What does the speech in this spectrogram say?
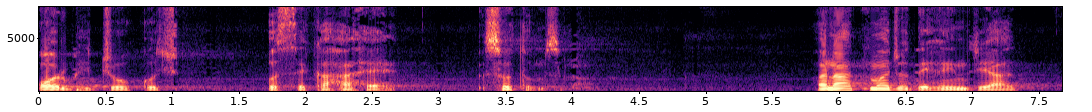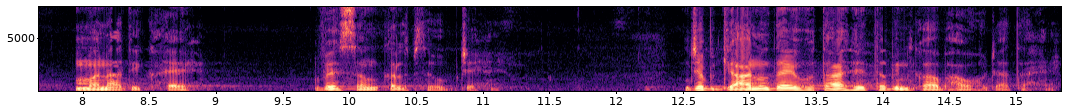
और भी जो कुछ उससे कहा है, सो तुम सुनो। अनात्मा जो देह इंद्रिया मन आदि है वे संकल्प से उपजे हैं। जब ज्ञान उदय होता है, तब इनका अभाव हो जाता है।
